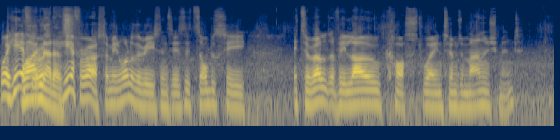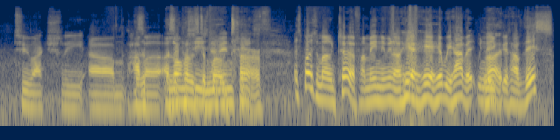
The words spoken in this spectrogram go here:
Well, here Why for, meadows? here for us, I mean, one of the reasons is it's obviously it's a relatively low cost way in terms of management to actually um, have As a- a, a as long opposed to season mown of interest. turf. I suppose a mown turf. I mean, you know, here, here, here we have it. You, know, Right. you could have this,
